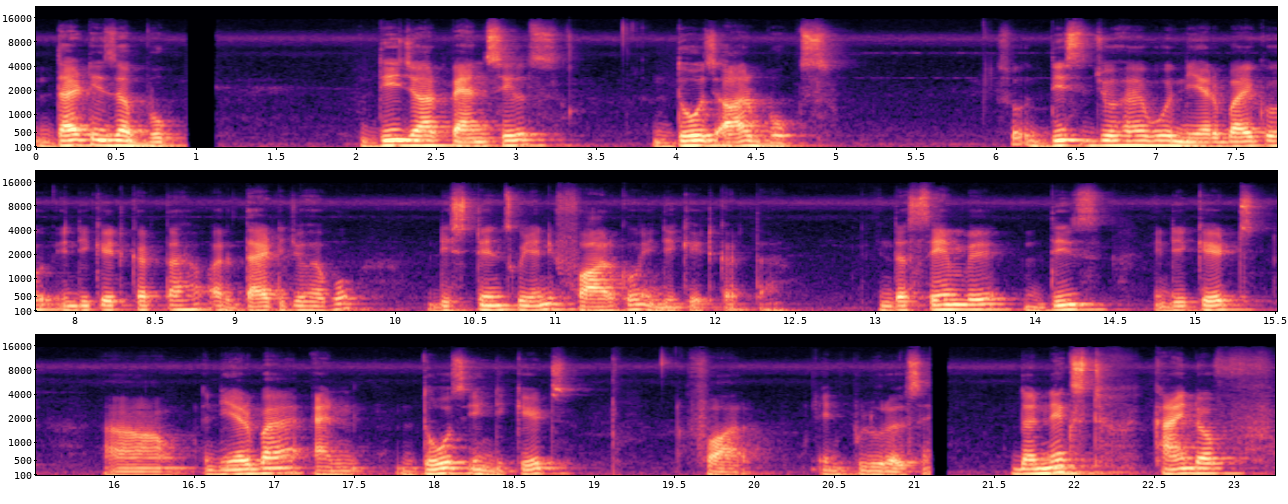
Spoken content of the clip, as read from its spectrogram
that is a book these are pencils those are books so this जो है वो नियर बाय को इंडिकेट करता है और दैट जो है वो डिस्टेंस को यानी फार को इंडिकेट करता है in the same way this indicates nearby and those indicates far in plural sense the next kind of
